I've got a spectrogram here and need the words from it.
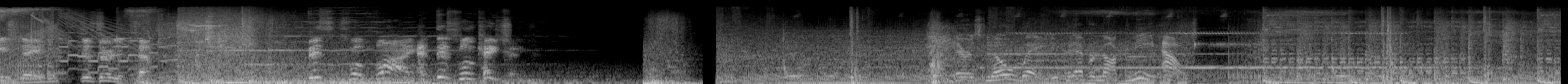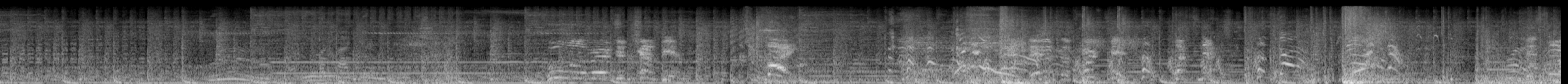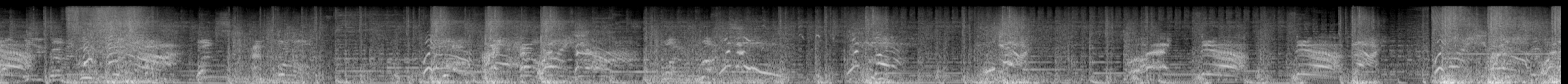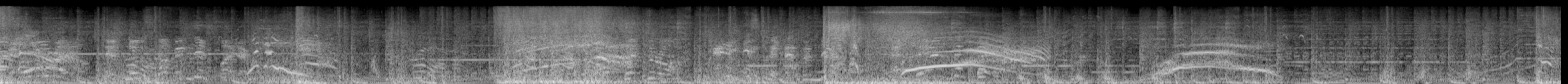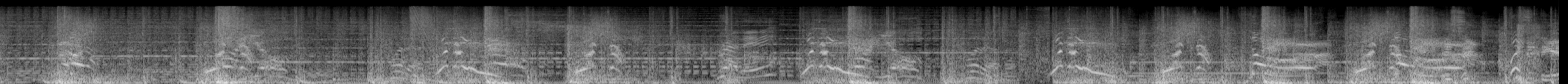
East deserted temple. Fists will fly at this location! There is no way you could ever knock me out! to champion! Fight! There's the first hit!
